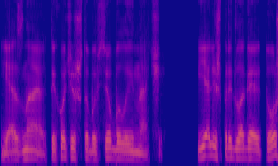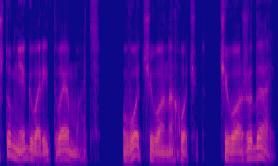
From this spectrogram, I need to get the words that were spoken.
Я знаю, ты хочешь, чтобы все было иначе. Я лишь предлагаю то, что мне говорит твоя мать. Вот чего она хочет, чего ожидает.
